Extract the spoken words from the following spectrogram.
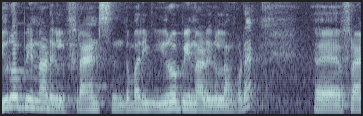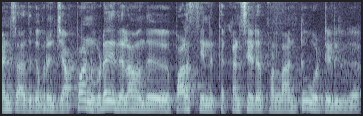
யூரோப்பியன் நாடுகள் ஃப்ரான்ஸ் இந்த மாதிரி யூரோப்பியன் நாடுகள்லாம் கூட ஃப்ரான்ஸ் அதுக்கப்புறம் ஜப்பான் கூட இதெல்லாம் வந்து பாலஸ்தீனத்தை கன்சிடர் பண்ணலான்ட்டு ஓட்டு எடுக்க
